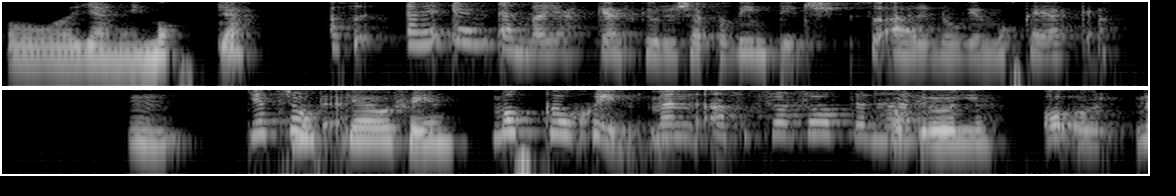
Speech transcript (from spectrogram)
och gärna i mocka. Alltså är det en enda jacka jag skulle köpa vintage så är det nog en mockajacka. Mm. Jag tror det. Mocka och skinn Mocka och skinn, men alltså framförallt den här... och ull och ull.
